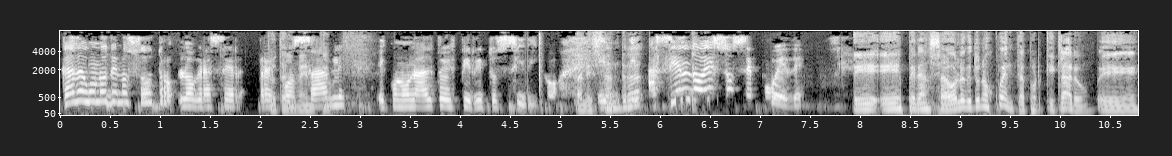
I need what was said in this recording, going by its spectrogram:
cada uno de nosotros logra ser responsable y con un alto espíritu cívico. Alessandra. Eh, eh, haciendo eso se puede. Eh, es esperanzador lo que tú nos cuentas, porque claro, eh,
